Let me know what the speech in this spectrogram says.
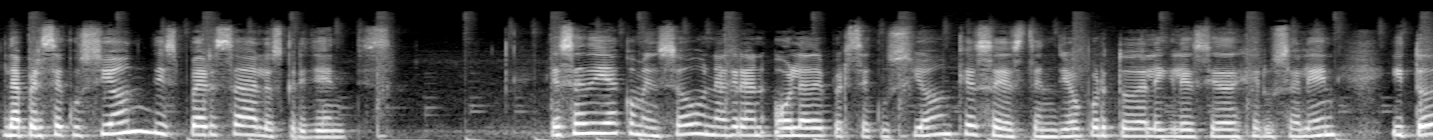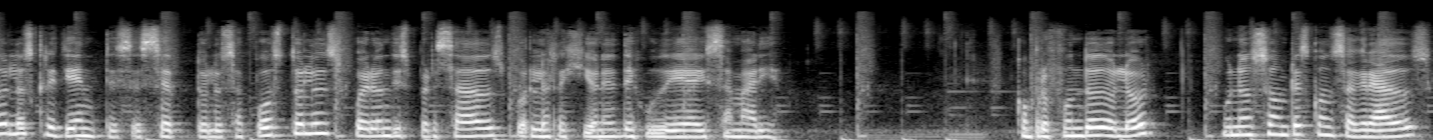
La persecución dispersa a los creyentes. Ese día comenzó una gran ola de persecución que se extendió por toda la iglesia de Jerusalén y todos los creyentes, excepto los apóstoles, fueron dispersados por las regiones de Judea y Samaria. Con profundo dolor, unos hombres consagrados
